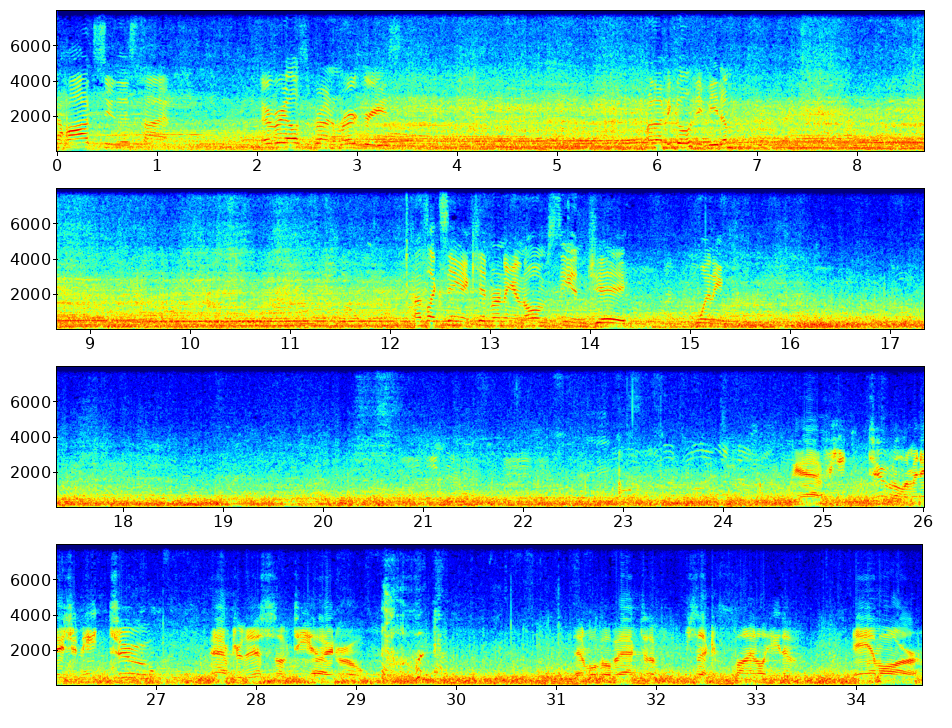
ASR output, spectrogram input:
Tohatsu this time. Everybody else is running Mercury's. Wouldn't that be cool if you beat him? That's like seeing a kid running an OMC and J winning. We have heat two, elimination heat two after this of D Hydro. then we'll go back to the second final heat of AMR.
